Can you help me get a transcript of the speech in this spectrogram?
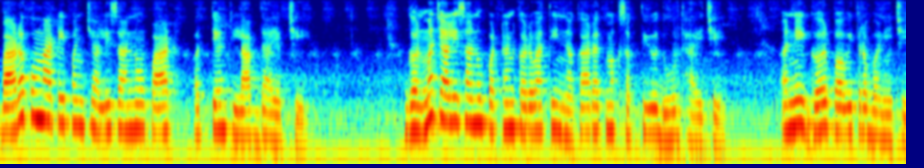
બાળકો માટે પણ ચાલીસાનો પાઠ અત્યંત લાભદાયક છે. ઘરમાં ચાલીસાનું પઠન કરવાથી નકારાત્મક શક્તિઓ દૂર થાય છે અને ઘર પવિત્ર બને છે.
